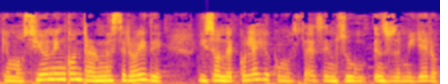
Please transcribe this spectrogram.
qué emoción encontrar un asteroide. Y son de colegio como ustedes, en su, en su semillero.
